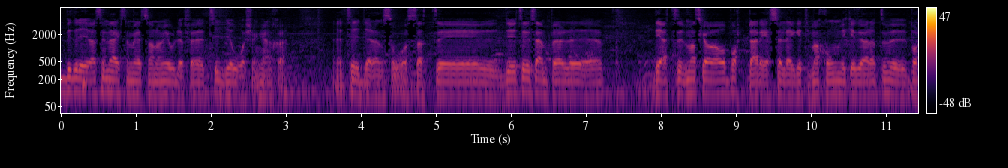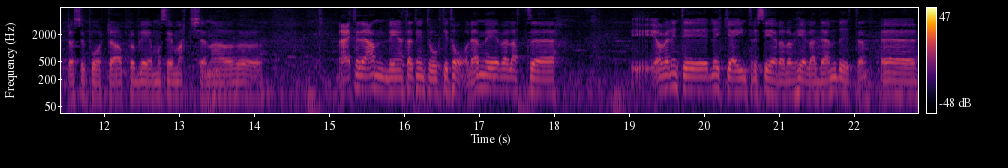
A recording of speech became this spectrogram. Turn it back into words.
bedriva sin verksamhet som de gjorde för tio år sedan kanske. Eh, tidigare än så. Så att det, det är till exempel det är att man ska ha bortareselegitimation vilket gör att bortasupportrar har problem att se matcherna. Och, jag vet anledningen till att jag inte åkt till Italien är väl att eh, jag är väl inte lika intresserad av hela den biten. Eh,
